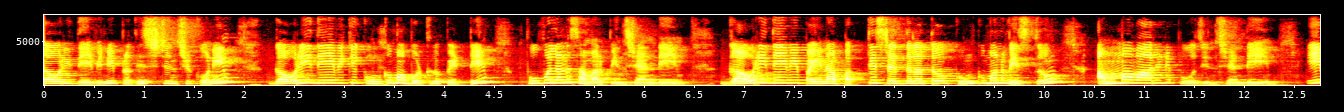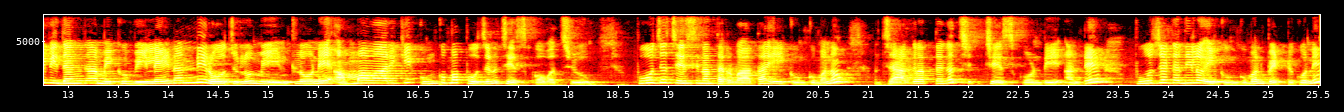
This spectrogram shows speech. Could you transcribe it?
గౌరీ దేవిని ప్రతిష్ఠించుకొని గౌరీదేవికి కుంకుమ బొట్లు పెట్టి పువ్వులను సమర్పించండి. గౌరీదేవి పైన భక్తి శ్రద్ధలతో కుంకుమను వేస్తూ అమ్మవారిని పూజించండి. ఈ విధంగా మీకు వీలైనన్ని రోజులు మీ ఇంట్లోనే అమ్మవారికి కుంకుమ పూజను చేసుకోవచ్చు. పూజ చేసిన తర్వాత ఈ కుంకుమను జాగ్రత్తగా చేసుకోండి. అంటే పూజ గదిలో ఈ కుంకుమను పెట్టుకొని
